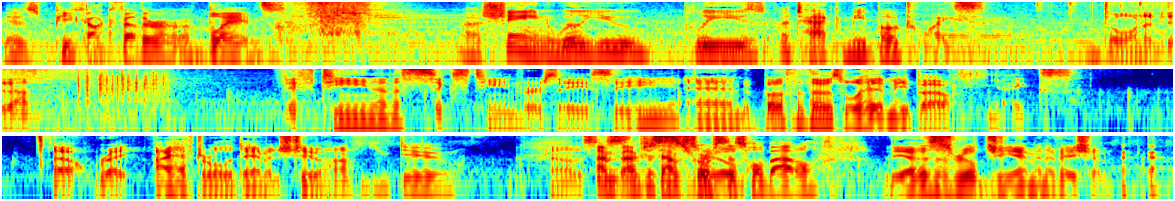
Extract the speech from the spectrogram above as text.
his peacock feather of blades. Uh, Shane, will you please attack Meepo twice? Don't want to do that. 15 and a 16 versus AC, and both of those will hit Meepo. Yikes. Oh, right. I have to roll the damage too, huh? You do. No, this I'm, is, I've just this is outsourced real- this whole battle. Yeah, this is real GM innovation.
